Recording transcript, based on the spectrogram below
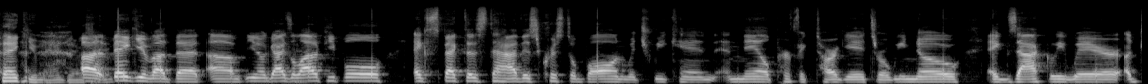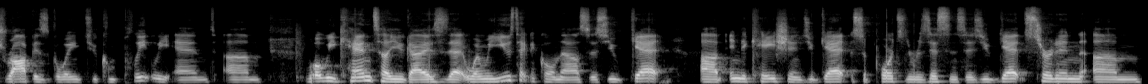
Thank you, man. Darren. uh, thank you about that. Um, you know, guys, a lot of people expect us to have this crystal ball in which we can nail perfect targets or we know exactly where a drop is going to completely end. Um, what we can tell you guys is that when we use technical analysis, you get uh, indications, you get supports and resistances, you get certain um,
